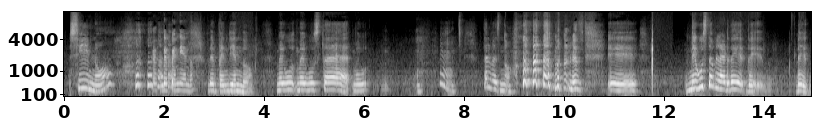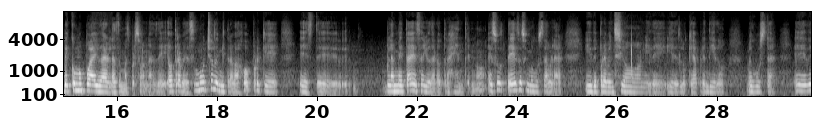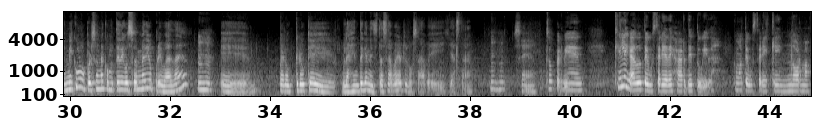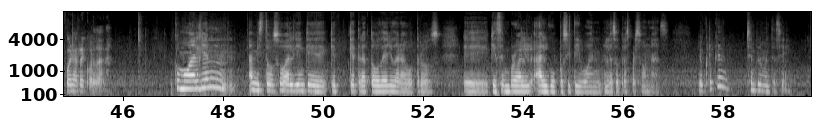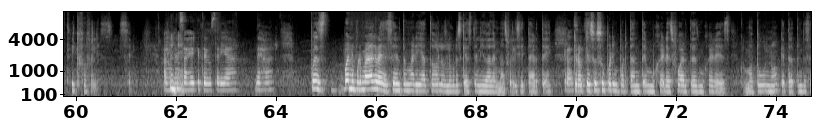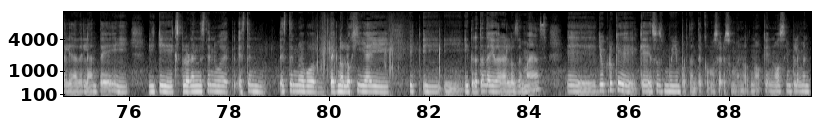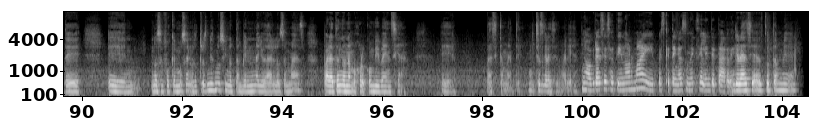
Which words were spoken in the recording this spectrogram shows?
Sí, ¿no? Eh, dependiendo. Dependiendo. Me, me gusta... Me, hmm, tal vez no. tal vez... Eh, me gusta hablar de, de, de, de, cómo puedo ayudar a las demás personas. De, otra vez, mucho de mi trabajo porque este, la meta es ayudar a otra gente, ¿no? Eso, de eso sí me gusta hablar, y de prevención y de, y de lo que he aprendido, me gusta. Eh, de mí como persona, como te digo, soy medio privada, eh, pero creo que la gente que necesita saber lo sabe y ya está. Sí. Súper bien. ¿Qué legado te gustaría dejar de tu vida? ¿Cómo te gustaría que Norma fuera recordada? Como alguien amistoso, alguien que, que que trató de ayudar a otros, eh, que sembró algo positivo en, en, las otras personas. Yo creo que simplemente así. Y que fue feliz. Sí. ¿Algún mensaje que te gustaría dejar? Pues bueno, primero agradecerte María todos los logros que has tenido, además felicitarte. Gracias. Creo que eso es súper importante, mujeres fuertes, mujeres como tú, ¿no? Que tratan de salir adelante y, y que exploran este nuevo, este este nuevo tecnología y, y, tratan de ayudar a los demás. Eh, yo creo que, que, eso es muy importante como seres humanos, ¿no? Que no simplemente eh, nos enfoquemos en nosotros mismos, sino también en ayudar a los demás para tener una mejor convivencia, eh, básicamente. Muchas gracias, María. No, gracias a ti, Norma, y pues que tengas una excelente tarde. Gracias, tú también.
